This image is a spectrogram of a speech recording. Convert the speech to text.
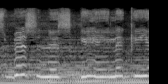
इस बिजनेस की लिखी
